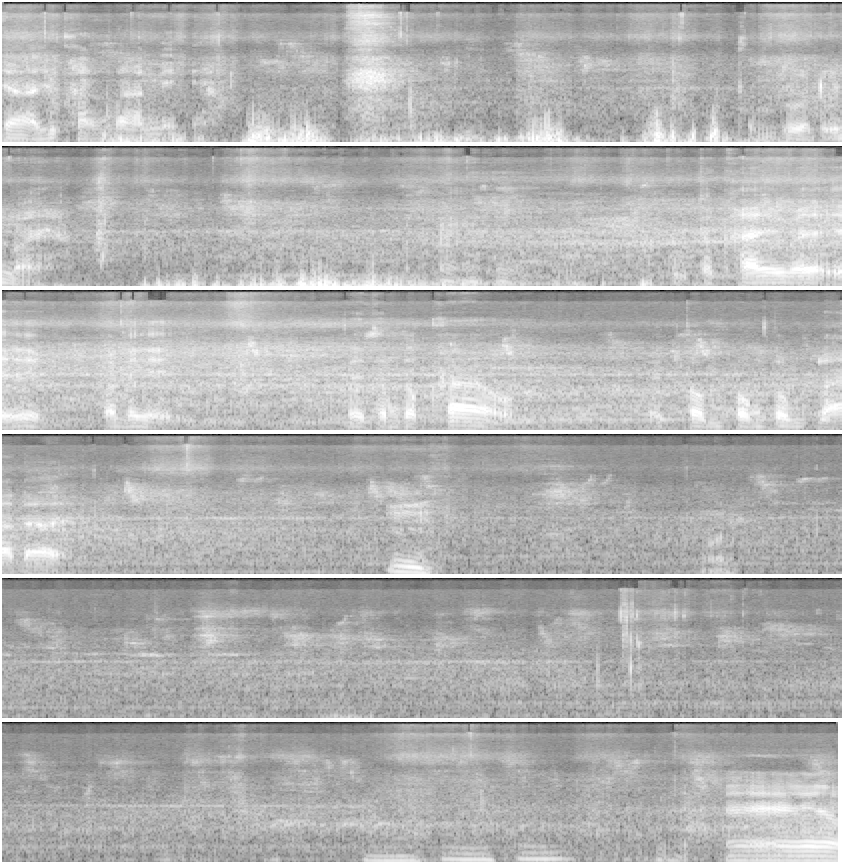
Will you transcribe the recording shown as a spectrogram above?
หญ้าอยู่ข้างบ้านนี่สำรวจดูหน่อยปลูกตะไคร้ไว้ก็เลยไปทำกับข้าวไปต้มปงต้มปลาได้ อืมโอ้ยแล้ว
